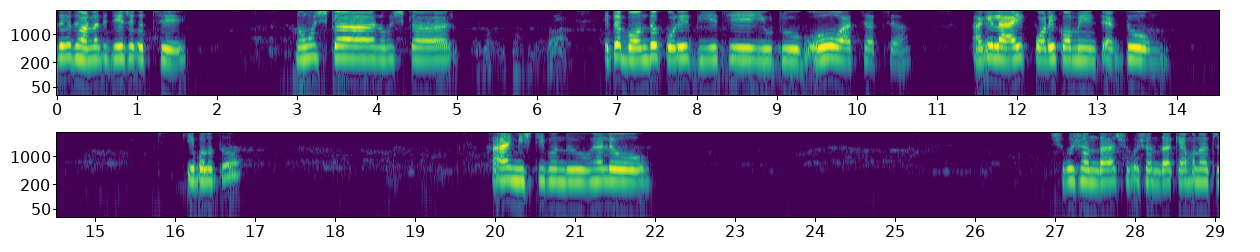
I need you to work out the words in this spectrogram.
দেখো ঝর্ণাতে জিজ্ঞাসা করছে, নমস্কার নমস্কার। এটা বন্ধ করে দিয়েছে ইউটিউব। ও আচ্ছা আচ্ছা। আগে লাইক পরে কমেন্ট একদম। কে বলো তো হাই মিষ্টি বন্ধু হ্যালো শুভ সন্ধ্যা শুভ সন্ধ্যা। কেমন আছো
